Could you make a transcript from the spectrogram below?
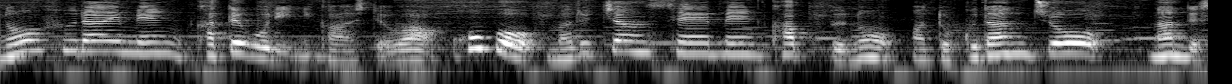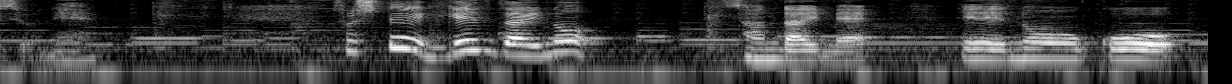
ノンフライ麺カテゴリーに関してはほぼマルちゃん製麺カップの、まあ、独壇場なんですよね。そして現在の3代目、えー、濃厚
